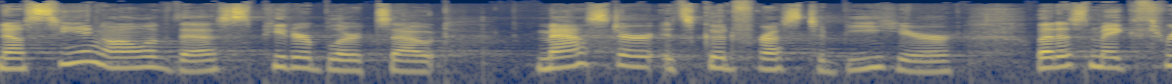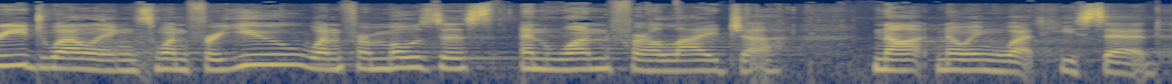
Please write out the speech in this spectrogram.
Now, seeing all of this, Peter blurts out, Master, it's good for us to be here. Let us make three dwellings one for you, one for Moses, and one for Elijah, not knowing what he said.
